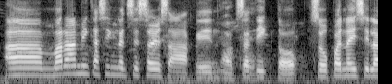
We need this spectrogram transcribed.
ah maraming kasing nagsisir sa akin Okay. sa TikTok. So panay sila,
